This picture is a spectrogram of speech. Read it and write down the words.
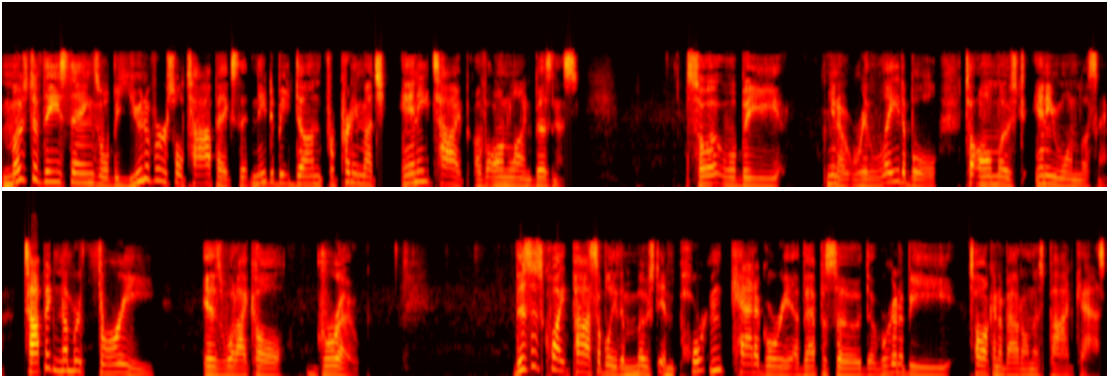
Most of these things will be universal topics that need to be done for pretty much any type of online business. So it will be, you know, relatable to almost anyone listening. Topic number three is what I call grow. This is quite possibly the most important category of episode that we're going to be talking about on this podcast.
